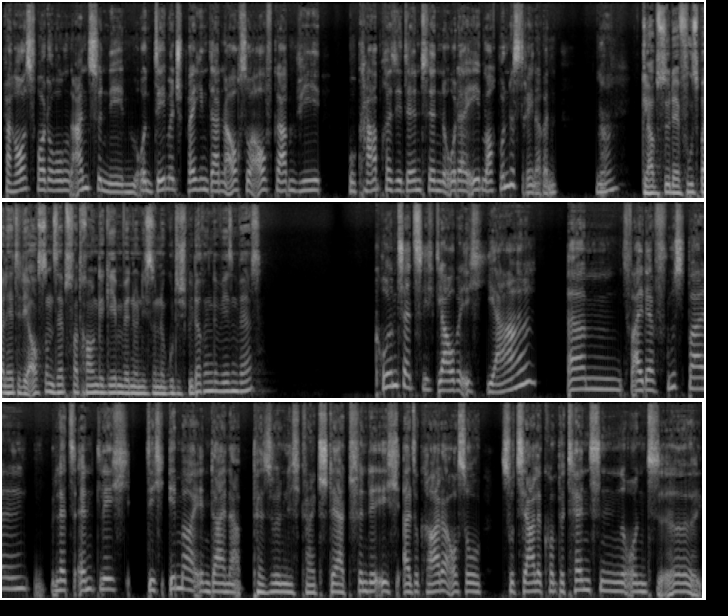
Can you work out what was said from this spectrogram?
Herausforderungen anzunehmen und dementsprechend dann auch so Aufgaben wie UK-Präsidentin oder eben auch Bundestrainerin. Ne? Glaubst du, der Fußball hätte dir auch so ein Selbstvertrauen gegeben, wenn du nicht so eine gute Spielerin gewesen wärst? Grundsätzlich glaube ich ja, ähm, weil der Fußball letztendlich dich immer in deiner Persönlichkeit stärkt, finde ich. Also gerade auch so soziale Kompetenzen und äh,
